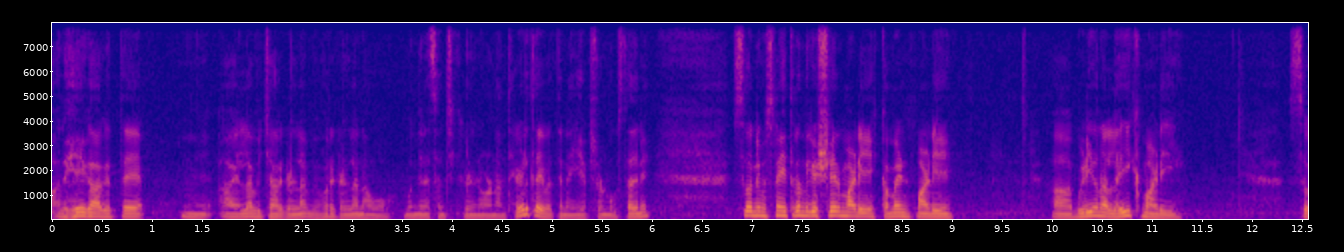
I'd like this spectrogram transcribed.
ಅದು ಹೇಗಾಗುತ್ತೆ? ಆ ಎಲ್ಲ ವಿಚಾರಗಳನ್ನ ವಿವರಗಳನ್ನ ನಾವು ಮುಂದಿನ ಸಂಚಿಕೆಗಳು ನೋಡೋಣ ಅಂತ ಹೇಳ್ತಾ ಇವತ್ತಿನ ಈ ಎಪಿಸೋಡ್ ಮುಗಿಸ್ತಾ ಇದ್ದೀನಿ. ಸೊ ನಿಮ್ಮ ಸ್ನೇಹಿತರೊಂದಿಗೆ ಶೇರ್ ಮಾಡಿ ಕಮೆಂಟ್ ಮಾಡಿ ವಿಡಿಯೋನ ಲೈಕ್ ಮಾಡಿ. ಸೊ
